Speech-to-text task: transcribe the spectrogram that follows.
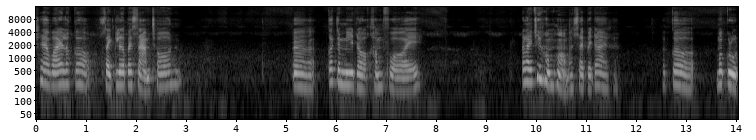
แช่ไว้แล้วก็ใส่เกลือไปสามช้อน เอ่อ ก็จะมีดอกคำฝอย อะไรที่หอมๆมาใส่ไปได้ค่ะ แล้วก็มะกรูด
